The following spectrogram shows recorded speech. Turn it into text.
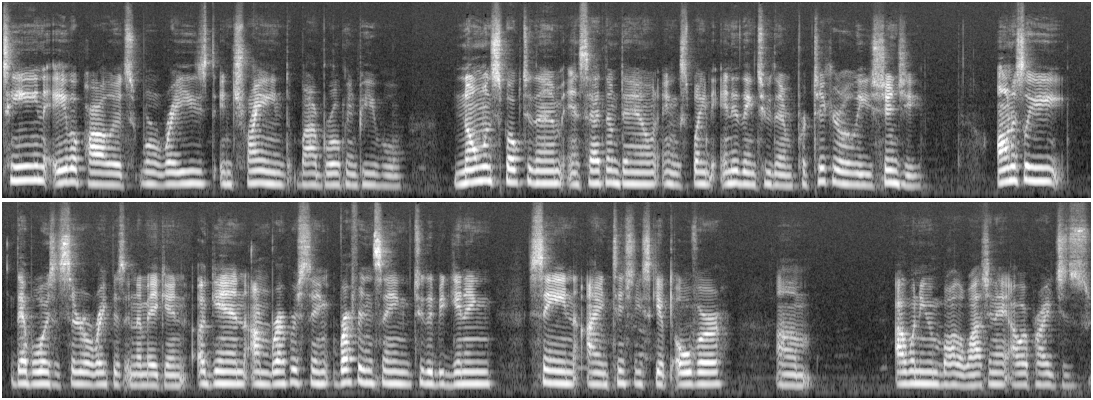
teen Eva pilots were raised and trained by broken people. No one spoke to them and sat them down and explained anything to them, particularly Shinji. Honestly, that boy is a serial rapist in the making. Again, I'm referencing referencing to the beginning scene I intentionally skipped over. Um, I wouldn't even bother watching it. I would probably just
